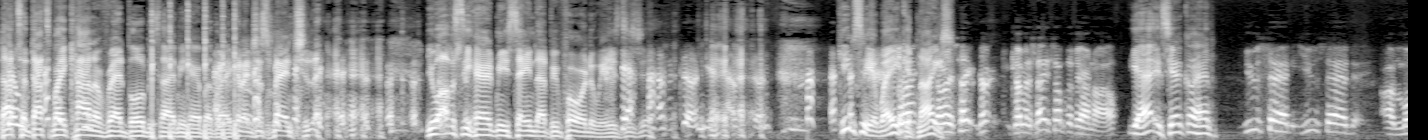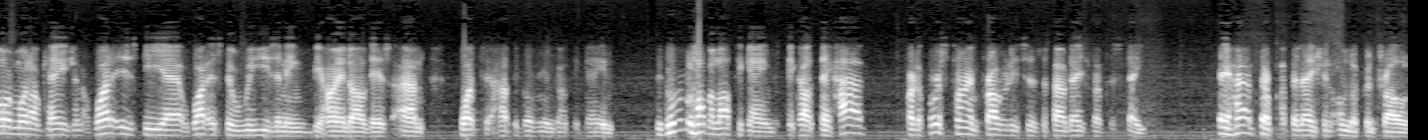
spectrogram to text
That's So a, that's my can of Red Bull beside me here, by the way. Can I just mention? It? You obviously heard me saying that before, Louise. Yeah, Did you? I've done. Yeah, I've done. Keeps me awake Can at I, night. can, I say, can I say something there, Niall? yeah, it's, yeah, go ahead. You said you said on more than one occasion. What is the uh, what is the reasoning behind all this, and what have the government got to gain? The government have a lot to gain because they have, for the first time probably since the foundation of the state, they have their population under control.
